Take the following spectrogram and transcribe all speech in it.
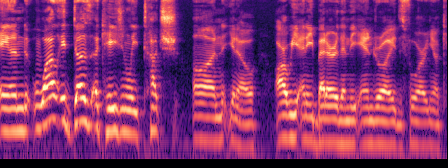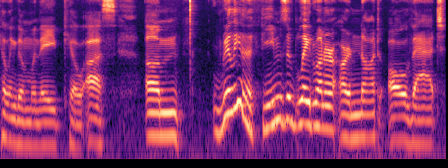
and while it does occasionally touch on, you know, are we any better than the androids for you know killing them when they kill us? Um, really, the themes of Blade Runner are not all that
